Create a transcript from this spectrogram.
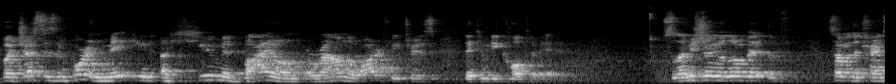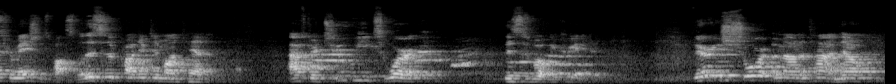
but just as important, making a humid biome around the water features that can be cultivated. So let me show you a little bit of some of the transformations possible. This is a project in Montana. After two weeks work, this is what we created. Very short amount of time. Now,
